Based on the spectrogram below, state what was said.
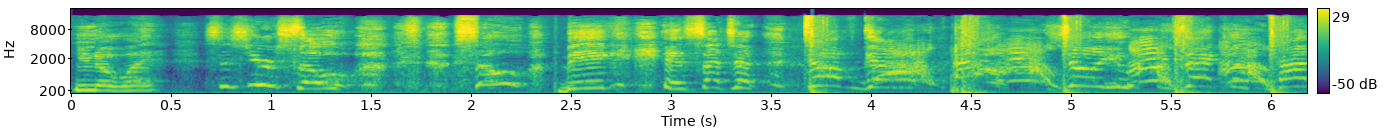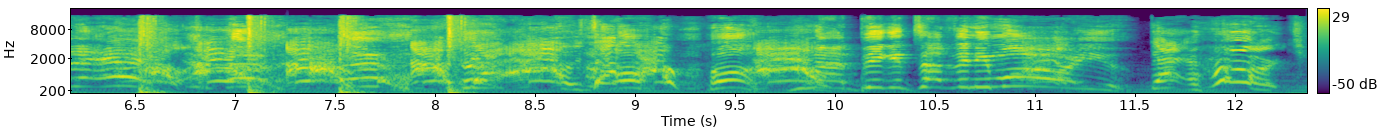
You know what? Since you're so, so big and such a tough guy, I'll show you exactly how to act. Oh, oh, oh, you're not big and tough anymore, are you? That hurt.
